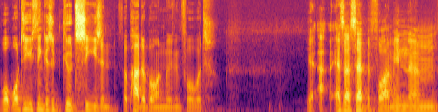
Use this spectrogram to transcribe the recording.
What what do you think is a good season for Paderborn moving forward? yeah, as I said before, I mean. Um,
